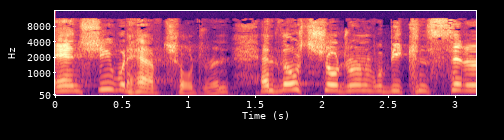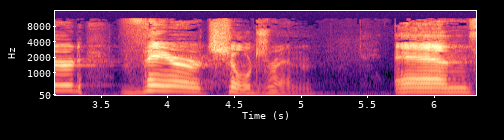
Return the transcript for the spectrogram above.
and she would have children, and those children would be considered their children. And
